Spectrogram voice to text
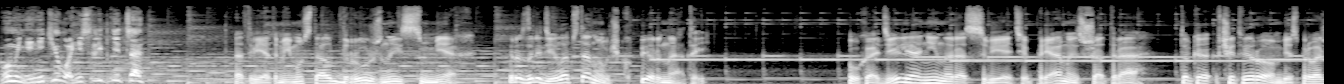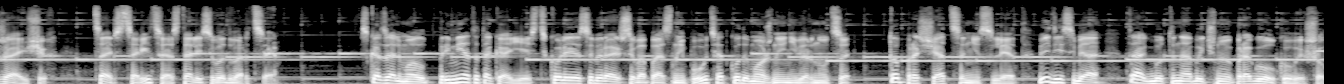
у меня ничего не слипнется. Ответом ему стал дружный смех. Разрядил обстановочку пернатый. Уходили они на рассвете, прямо из шатра. Только вчетвером, без провожающих. Царь с царицей остались во дворце. Сказали, мол, примета такая есть. Коли собираешься в опасный путь, откуда можно и не вернуться, то прощаться не след. Веди себя так, будто на обычную прогулку вышел.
